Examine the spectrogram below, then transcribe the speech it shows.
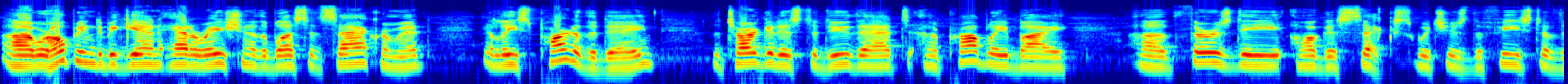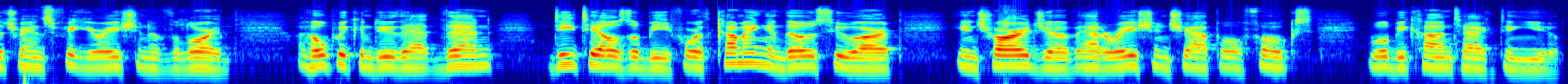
Uh, we're hoping to begin adoration of the Blessed Sacrament at least part of the day. The target is to do that uh, probably by uh, Thursday, August 6th, which is the feast of the Transfiguration of the Lord. I hope we can do that then Details will be forthcoming, and those who are in charge of Adoration Chapel folks will be contacting you.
